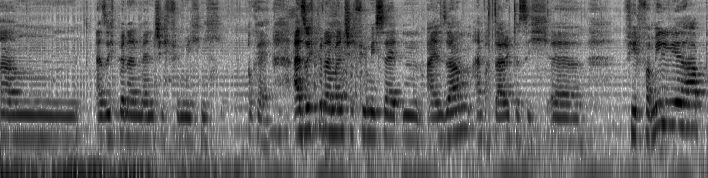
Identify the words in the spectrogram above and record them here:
Ähm, also ich bin ein Mensch, ich fühle mich nicht. Okay, also ich bin ein Mensch, ich fühle mich selten einsam, einfach dadurch, dass ich äh, viel Familie habe,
